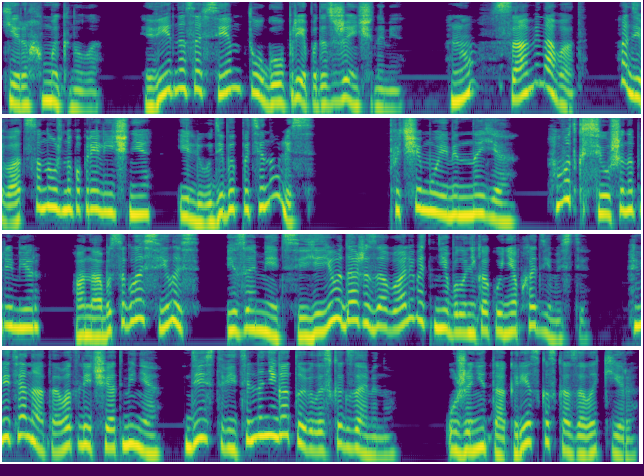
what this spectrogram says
Кира хмыкнула. Видно, совсем туго у препода с женщинами. Ну, сам виноват. Одеваться нужно поприличнее, и люди бы потянулись. Почему именно я? Вот Ксюша, например. Она бы согласилась. И заметьте, ее даже заваливать не было никакой необходимости. Ведь она-то, в отличие от меня, действительно не готовилась к экзамену. Уже не так резко сказала Кира.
